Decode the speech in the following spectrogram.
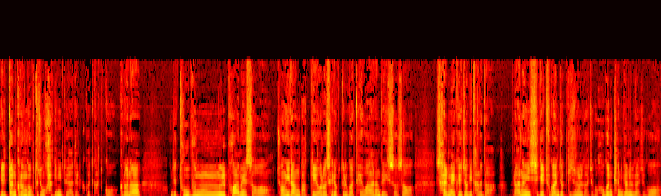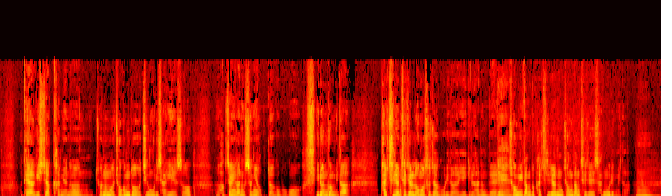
일단 그런 것부터 좀 확인이 돼야 될 것 같고 그러나 이제 두 분을 포함해서 정의당 밖에 여러 세력들과 대화하는 데 있어서 삶의 궤적이 다르다 라는 식의 주관적 기준을 가지고 혹은 편견을 가지고 대하기 시작하면은 저는 뭐 조금도 지금 우리 자리에서 확장의 가능성이 없다고 보고 이런 겁니다. 87년 체제를 넘어서자고 우리가 얘기를 하는데 예. 정의당도 87년 정당 체제의 산물입니다. 음.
